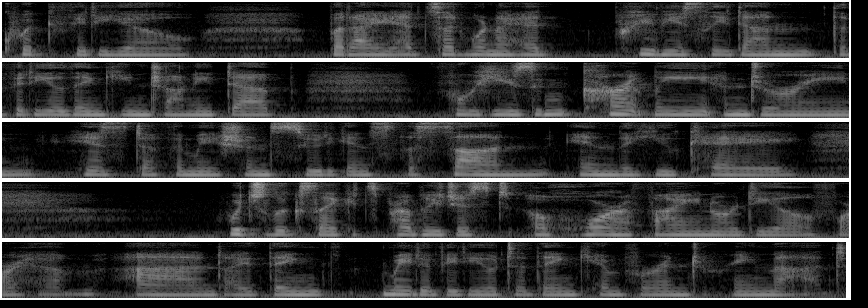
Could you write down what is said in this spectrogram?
quick video, but I had said when I had previously done the video thanking Johnny Depp for he's in, currently enduring his defamation suit against the Sun in the UK, which looks like it's probably just a horrifying ordeal for him. And I think made a video to thank him for enduring that.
